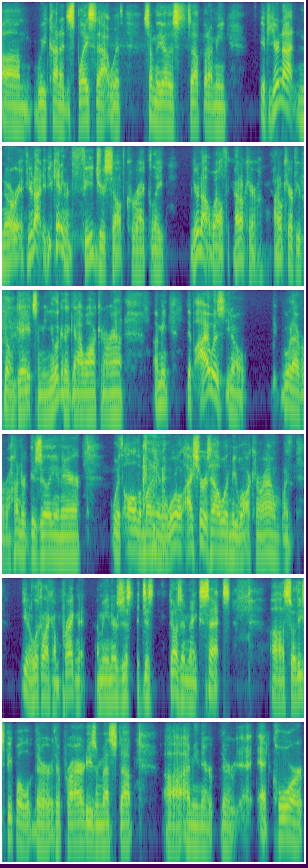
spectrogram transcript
Um, we've kind of displaced that with some of the other stuff, but I mean, if you're not if you're not if you can't even feed yourself correctly, you're not wealthy. I don't care. I don't care if you're Bill Gates. I mean, you look at the guy walking around. I mean, if I was, you know, whatever, a hundred gazillionaire with all the money in the world, I sure as hell wouldn't be walking around with, you know, looking like I'm pregnant. I mean, there's just it just doesn't make sense. Uh, so these people, their their priorities are messed up. Uh, I mean, they're they're at core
